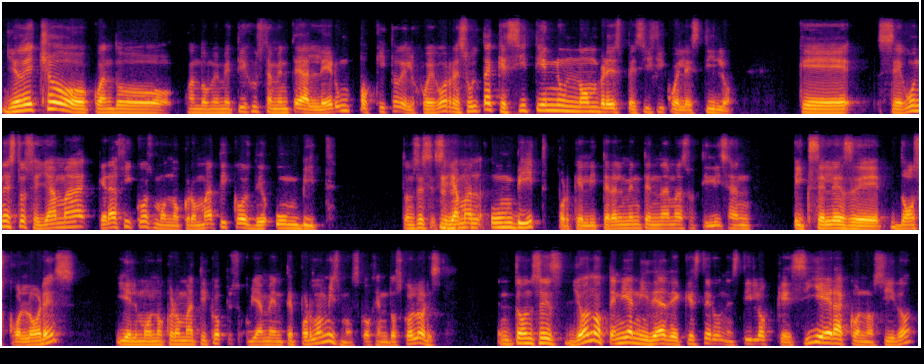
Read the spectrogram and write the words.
Yo, de hecho, cuando, cuando me metí justamente a leer un poquito del juego, resulta que sí tiene un nombre específico el estilo, que según esto se llama gráficos monocromáticos de un bit. Entonces se llaman un bit porque literalmente nada más utilizan píxeles de dos colores y el monocromático, pues obviamente por lo mismo, escogen dos colores. Entonces yo no tenía ni idea de que este era un estilo que sí era conocido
